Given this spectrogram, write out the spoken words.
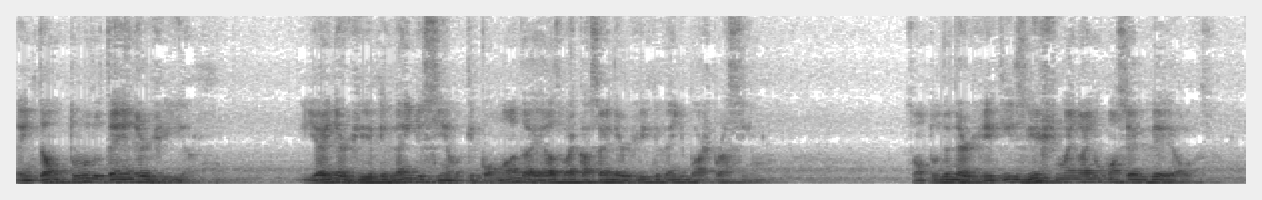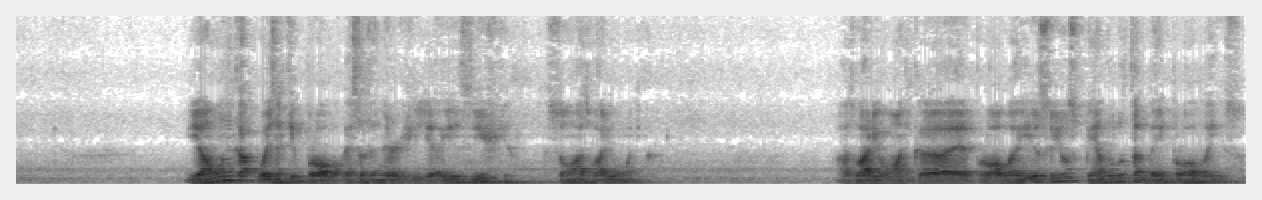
então tudo tem energia. E a energia que vem de cima, que comanda elas, vai caçar a energia que vem de baixo para cima. São tudo energia que existe, mas nós não conseguimos ver elas. E a única coisa que prova que essas energias existem são as variônicas. As variônicas é, prova isso e os pêndulos também prova isso.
